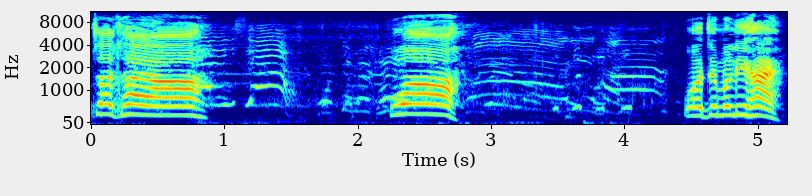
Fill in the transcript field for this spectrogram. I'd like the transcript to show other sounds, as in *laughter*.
再看啊！哇哇，这么厉害，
